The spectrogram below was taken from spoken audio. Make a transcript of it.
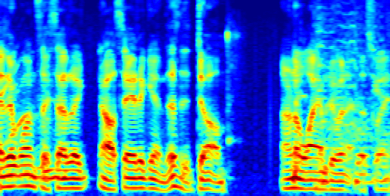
Said it once, I said it I'll say it again. This is dumb. I don't know why I'm doing it this way.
